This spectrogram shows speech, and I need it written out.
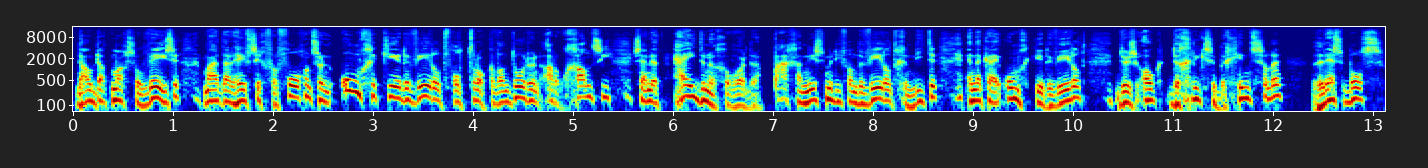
Nou, dat mag zo wezen. Maar daar heeft zich vervolgens een omgekeerde wereld voltrokken. Want door hun arrogantie zijn het heidenen geworden. Paganisme die van de wereld genieten. En dan krijg je omgekeerde wereld. Dus ook de Griekse beginselen, Lesbos,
